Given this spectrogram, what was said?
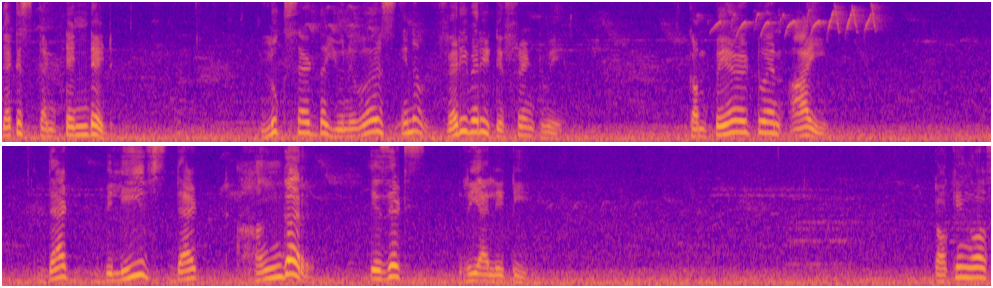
that is contented looks at the universe in a very, very different way compared to an eye that believes that hunger is its reality. Talking of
